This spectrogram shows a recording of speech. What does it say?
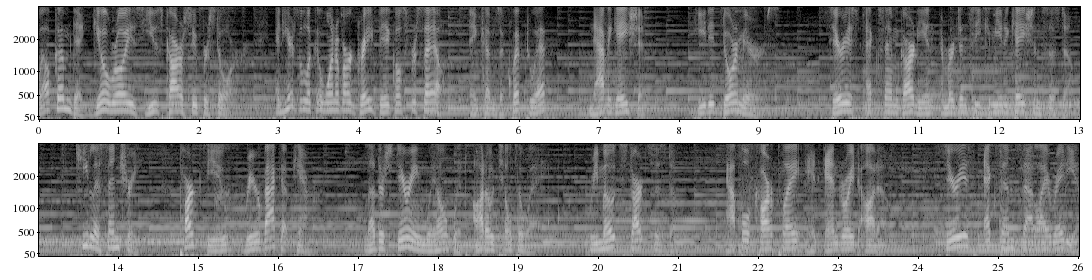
Welcome to Gilroy's Used Car Superstore. And here's a look at one of our great vehicles for sale. And comes equipped with navigation, heated door mirrors, Sirius XM Guardian emergency communication system, keyless entry, park view rear backup camera, leather steering wheel with auto tilt away, remote start system, Apple CarPlay and Android Auto, Sirius XM satellite radio,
